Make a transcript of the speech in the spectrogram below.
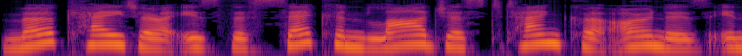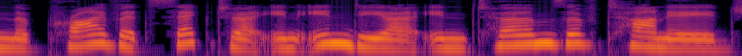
Mercator is the second largest tanker owners in the private sector in India in terms of tonnage.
